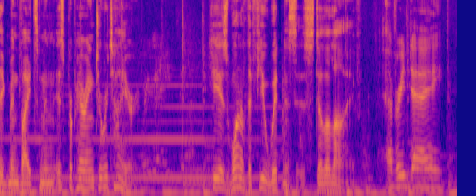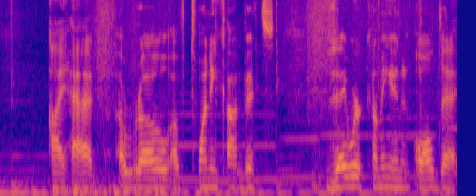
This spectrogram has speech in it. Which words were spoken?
Sigmund Weitzman is preparing to retire. He is one of the few witnesses still alive. Every day, I had a row of 20 convicts. They were coming in all day.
